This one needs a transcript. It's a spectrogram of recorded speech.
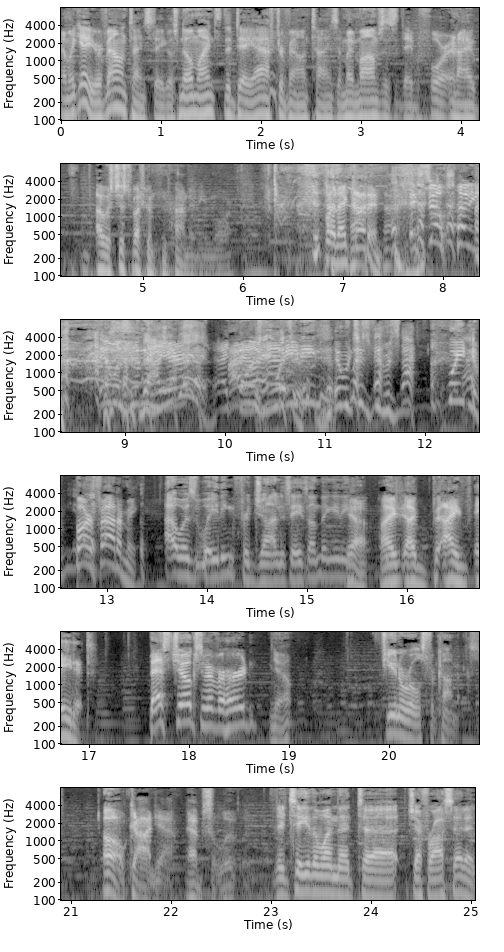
I'm like, yeah, your Valentine's Day. He goes, no, mine's the day after Valentine's, and my mom's is the day before. And I, I was just about to go, not anymore. but I couldn't. It's so funny. It was in the Now you air. did. I was had to. waiting. It was just, it was waiting to barf out of me. I was waiting for John to say something. And he, Yeah, I, I, I ate it. Best jokes I've ever heard. Yeah. Funerals for comics. Oh God, yeah, absolutely. Did I tell you the one that uh, Jeff Ross said at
